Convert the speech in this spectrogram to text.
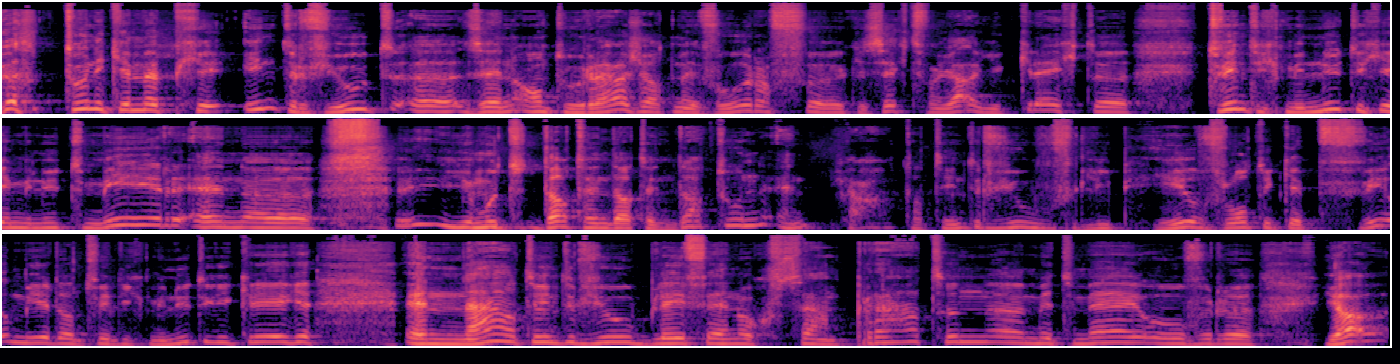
Wel, toen ik hem heb geïnterviewd, uh, zijn entourage had mij vooraf uh, gezegd van ja, je krijgt twintig minuten, geen minuut meer en je moet dat en dat en dat doen. En ja, dat interview verliep heel vlot. Ik heb veel meer dan twintig minuten gekregen. En na het interview bleef hij nog staan praten uh, met mij over uh, ja,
